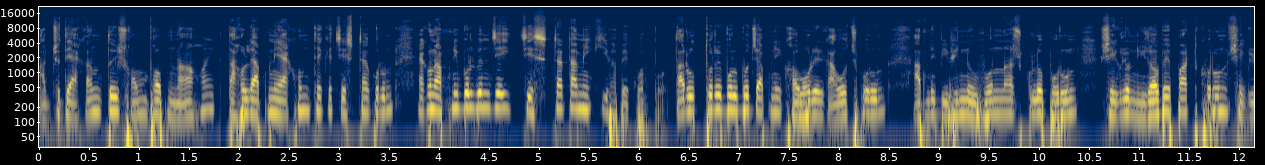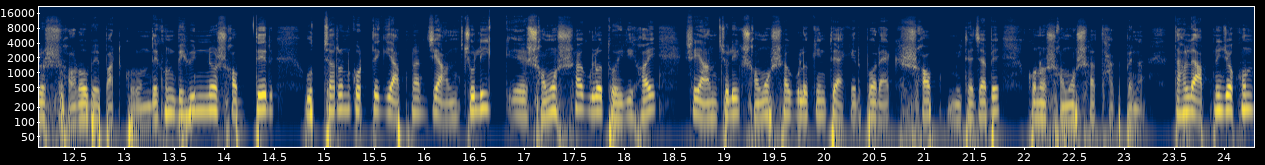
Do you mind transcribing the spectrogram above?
আর যদি একান্তই সম্ভব না হয়, তাহলে আপনি এখন থেকে চেষ্টা করুন। এখন আপনি বলবেন যে, এই চেষ্টাটা আমি কীভাবে করব? তার উত্তরে বলব যে, আপনি খবরের কাগজ পড়ুন, আপনি বিভিন্ন উপন্যাসগুলো পড়ুন, সেগুলো নীরবে পাঠ করুন, সেগুলো সরবে পাঠ করুন। দেখুন, বিভিন্ন শব্দের উচ্চারণ করতে গিয়ে আপনার যে আঞ্চলিক সমস্যাগুলো তৈরি হয়, সেই আঞ্চলিক সমস্যাগুলো কিন্তু একের পর এক সব মিটে যাবে, কোনো সমস্যা থাকবে না। তাহলে আপনি যখন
